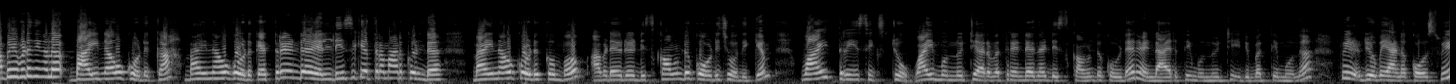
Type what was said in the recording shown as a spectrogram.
അപ്പോൾ ഇവിടെ നിങ്ങൾ ബൈ നൗ കൊടുക്കുക ബൈ നൗ കൊടുക്കുക എത്രയുണ്ട്? എൽ ഡി സിക്ക് എത്ര മാർക്കുണ്ട് ബൈ നൗ കൊടുക്കുമ്പോൾ അവിടെ ഒരു ഡിസ്കൗണ്ട് കോഡ് ചോദിക്കും. Y three six two Y മുന്നൂറ്റി അറുപത്തിരണ്ട് എന്ന ഡിസ്കൗണ്ട് കോഡ് രണ്ടായിരത്തി മുന്നൂറ്റി ഇരുപത്തി മൂന്ന് രൂപയാണ് കോസ്റ്റ് ഫീ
